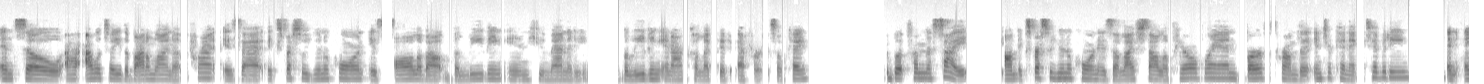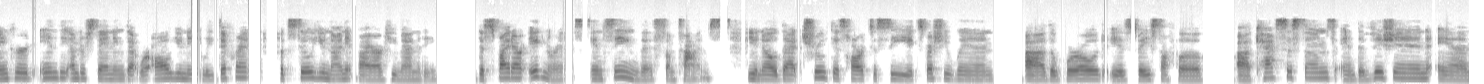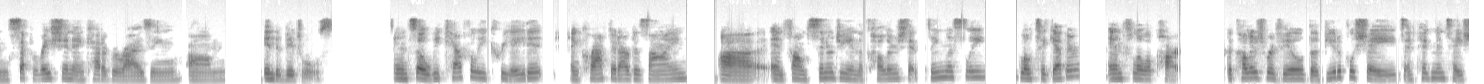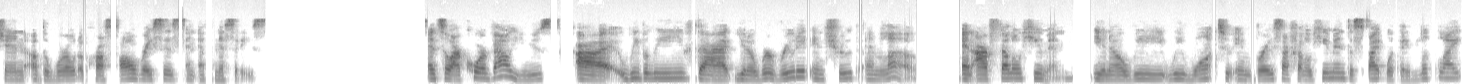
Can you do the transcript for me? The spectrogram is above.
And so I, I will tell you the bottom line up front is that Xpresso Unicorn is all about believing in humanity, believing in our collective efforts, okay? But from the site, um, Xpresso Unicorn is a lifestyle apparel brand birthed from the interconnectivity and anchored in the understanding that we're all uniquely different, but still united by our humanity. Despite our ignorance in seeing this sometimes, you know, that truth is hard to see, especially when uh, the world is based off of uh, caste systems and division and separation and categorizing um, individuals. And so we carefully created and crafted our design uh, and found synergy in the colors that seamlessly flow together and flow apart. The colors reveal the beautiful shades and pigmentation of the world across all races and ethnicities. And so our core values, uh, we believe that, you know, we're rooted in truth and love and our fellow human. You know, we we want to embrace our fellow human despite what they look like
